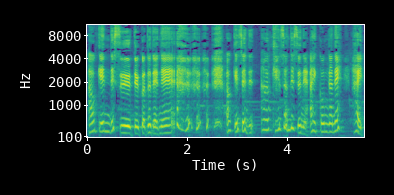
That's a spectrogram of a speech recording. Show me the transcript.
あ、青犬です。ということでね。青犬さんで、青犬さんですよね。アイコンがね。はい。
